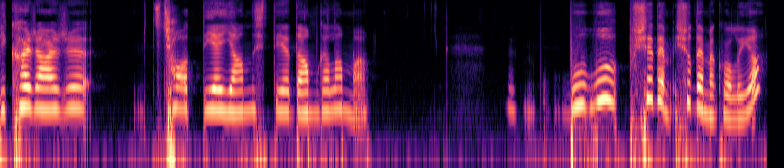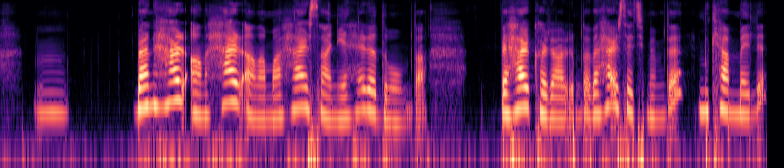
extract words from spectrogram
bir kararı çat diye yanlış diye damgalama. Bu bu şey demek, şu demek oluyor. Hmm, ben her an, her an ama her saniye, her adımımda ve her kararımda ve her seçimimde mükemmeli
